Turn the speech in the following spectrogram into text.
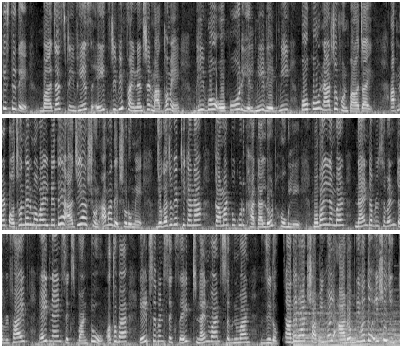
কিস্তিতে বাজাজ টিভিএস এইচ টিভি ফাইন্যান্সের মাধ্যমে Vivo Oppo Realme Redmi Poco Narzo phone পাওয়া যায়। আপনার পছন্দের মোবাইল পেতে আজই আসুন আমাদের শোরুমে। যোগাযোগের ঠিকানা Kamarpukur Ghatal road, Hooghly. Mobile number nine double seven, double five, eight nine six one two অথবা eight seven six eight, nine one seven one zero. Chanderhat shopping mall আরও ও ইস্যুযুক্ত।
